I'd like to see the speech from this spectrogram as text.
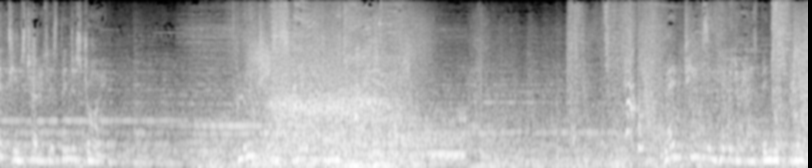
Red Team's turret has been destroyed. Blue Team slain Red Team's inhibitor has been destroyed.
